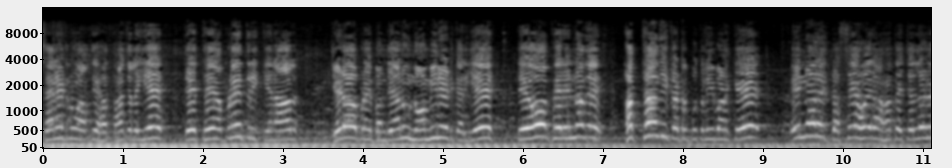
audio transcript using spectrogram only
ਸੈਨੇਟ ਨੂੰ ਆਪਦੇ ਹੱਥਾਂ 'ਚ ਲਈਏ ਤੇ ਇੱਥੇ ਆਪਣੇ ਤਰੀਕੇ ਨਾਲ ਜਿਹੜਾ ਆਪਣੇ ਬੰਦਿਆਂ ਨੂੰ ਨੋਮੀਨੇਟ ਕਰੀਏ ਤੇ ਉਹ ਫਿਰ ਇਹਨਾਂ ਦੇ ਹੱਥਾਂ ਦੀ ਕਟਰਪੁਤਲੀ ਬਣ ਕੇ ਇਹਨਾਂ ਦੇ ਦੱਸੇ ਹੋਏ ਰਾਹਾਂ ਤੇ ਚੱਲਣ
